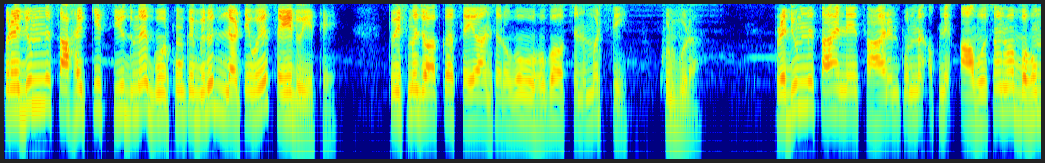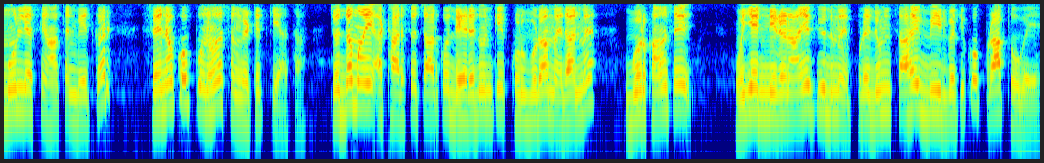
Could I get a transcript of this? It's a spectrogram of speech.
प्रद्युम्न शाह किस युद्ध में गोरखों के विरुद्ध लड़ते हुए शहीद हुए थे? तो इसमें जो आपका सही आंसर होगा, वो होगा option number C Khudbuda. Pradyumna Shah ने सहारनपुर में अपने आभूषण व बहुमूल्य सिंहासन बेचकर सेना को पुनः संगठित किया था चौदह मई 1804 को देहरादून के खुड़बुड़ा मैदान में गोरखाओं से हुए निर्णायक युद्ध में प्रद्युम्न शाह वीरगति को प्राप्त हो गए।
